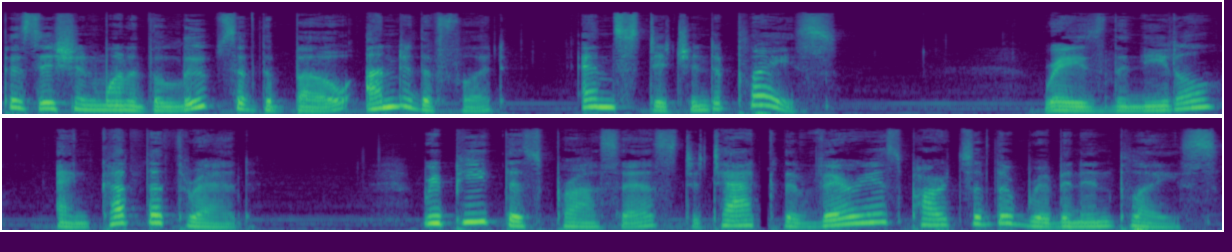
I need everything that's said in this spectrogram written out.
Position one of the loops of the bow under the foot and stitch into place. Raise the needle and cut the thread. Repeat this process to tack the various parts of the ribbon in place.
